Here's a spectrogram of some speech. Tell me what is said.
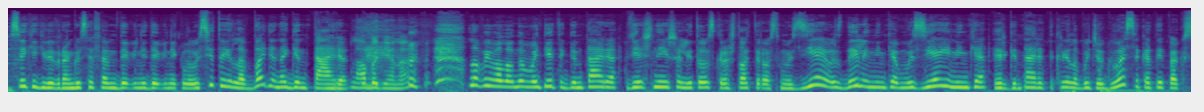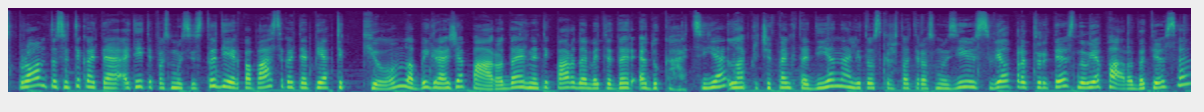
Sveiki, gyvi brangus FM99 klausytojai, laba diena gintarė. Labą dieną. Labai malonu matyti gintarę viešniai iš Alytaus kraštotyros muziejaus, dailininkė, muziejininkė. Ir gintarė tikrai labai džiaugiuosi, kad taip ekspromtu sutikote ateiti pas mus į studiją ir papasakoti apie, tikiu, labai gražią parodą. Ir ne tik parodą, bet ir dar edukaciją. Lapkričio 5 dieną Alytaus kraštotyros muziejus vėl praturtės naują parodą, tiesa?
